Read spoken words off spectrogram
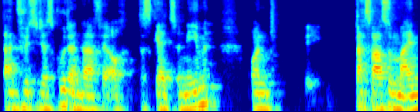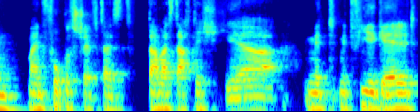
dann fühlt sich das gut an, dafür auch das Geld zu nehmen. Und das war so mein, mein Fokus-Shift. Das heißt, damals dachte ich, ja, yeah, mit, mit viel Geld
